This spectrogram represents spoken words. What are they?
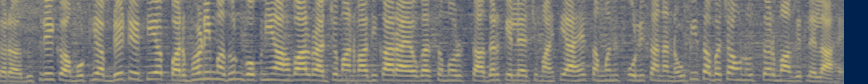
तर दुसरी एक मोठी अपडेट येते. परभणीमधून गोपनीय अहवाल राज्य मानवाधिकार आयोगासमोर सादर केल्याची माहिती आहे. संबंधित पोलिसांना नोटिसा बजावून उत्तर मागितलेलं आहे.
